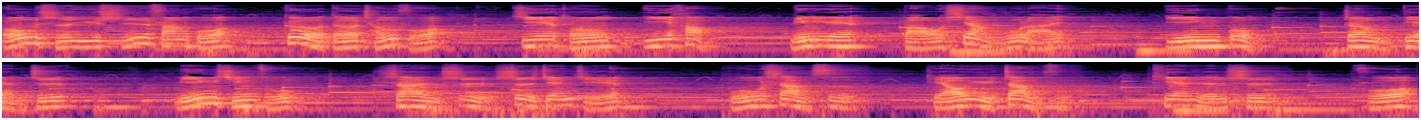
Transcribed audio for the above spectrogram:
同时与十方国各得成佛，皆同一号。名曰宝相如来，因供正遍知，明行足，善事世间解，无上士，调御丈夫，天人师，佛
